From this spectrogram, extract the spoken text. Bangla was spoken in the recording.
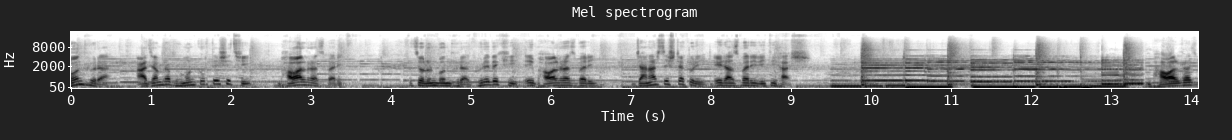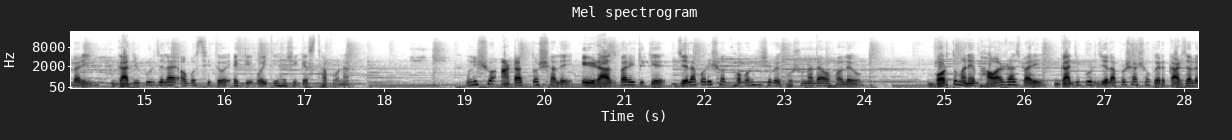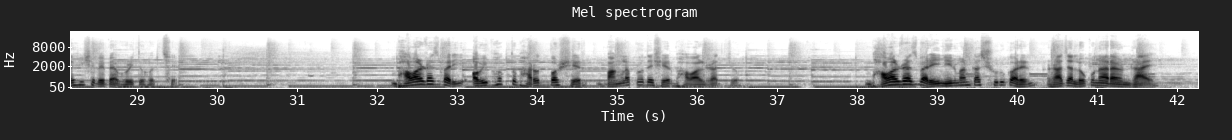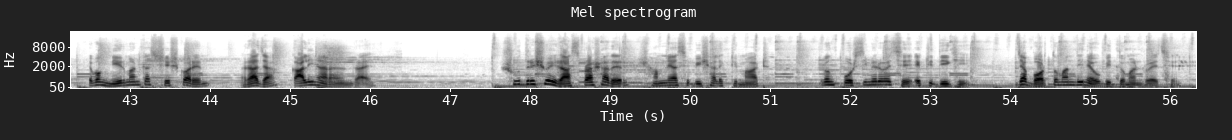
বন্ধুরা, আজ আমরা ভ্রমণ করতে এসেছি ভাওয়াল রাজবাড়ি। তো চলুন বন্ধুরা, ঘুরে দেখি এই ভাওয়াল রাজবাড়ি, জানার চেষ্টা করি এই রাজবাড়ির ইতিহাস। ভাওয়াল রাজবাড়ি গাজীপুর জেলায় অবস্থিত একটি ঐতিহাসিক স্থাপনা। উনিশশো আটাত্তর সালে এই রাজবাড়িটিকে জেলা পরিষদ ভবন হিসেবে ঘোষণা দেওয়া হলেও, বর্তমানে ভাওয়াল রাজবাড়ি গাজীপুর জেলা প্রশাসকের কার্যালয় হিসেবে ব্যবহৃত হচ্ছে। ভাওয়াল রাজবাড়ি অবিভক্ত ভারতবর্ষের বাংলা প্রদেশের ভাওয়াল রাজ্য ভাওয়াল রাজবাড়ি নির্মাণ কাজ শুরু করেন রাজা লোকনারায়ণ রায় এবং নির্মাণ কাজ শেষ করেন রাজা কালীনারায়ণ রায়। সুদৃশ্য এই রাজপ্রাসাদের সামনে আছে বিশাল একটি মাঠ এবং পশ্চিমে রয়েছে একটি দিঘি, যা বর্তমান দিনেও বিদ্যমান রয়েছে।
